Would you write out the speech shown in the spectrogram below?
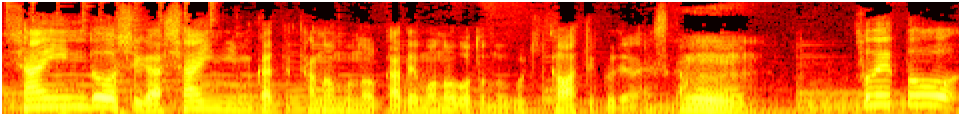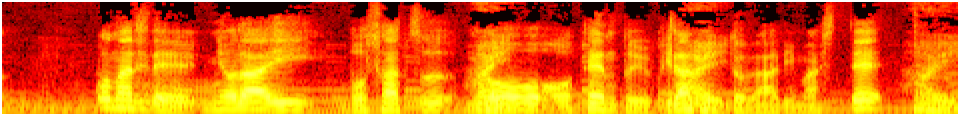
社員同士が社員に向かって頼むのかで物事の動き変わってくるじゃないですあ、か。うん、それと同じで、如来、菩薩、はい。明王、天というピラミッドがありまして、はい、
